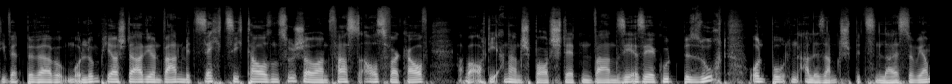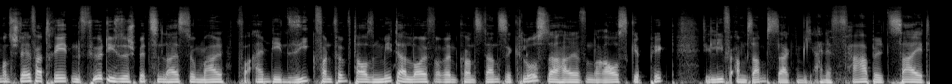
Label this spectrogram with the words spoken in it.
Die Wettbewerbe im Olympiastadion waren mit 60.000 Zuschauern fast ausverkauft, aber auch die anderen Sportstätten waren sehr, sehr gut besucht und boten allesamt Spitzenleistung. Wir haben uns stellvertretend für diese Spitzenleistung mal vor allem den Sieg von 5000 Meter Läuferin Konstanze Klosterhalfen rausgepickt. Die lief am Samstag nämlich eine Fabelzeit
